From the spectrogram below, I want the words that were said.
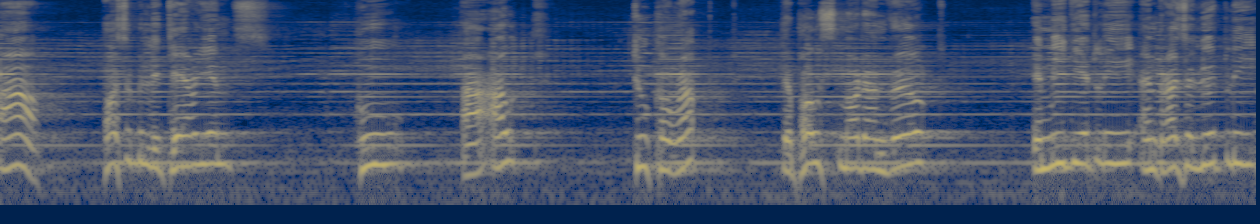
are possibilitarians who are out to corrupt the postmodern world immediately and resolutely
